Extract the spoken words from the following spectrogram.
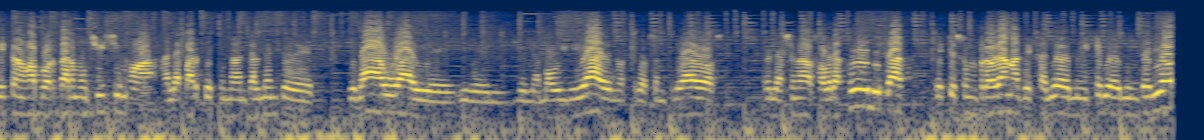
y esto nos va a aportar muchísimo a, la parte fundamentalmente del agua y, de, la movilidad de nuestros empleados relacionados a obras públicas. Este es un programa que salió del Ministerio del Interior.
